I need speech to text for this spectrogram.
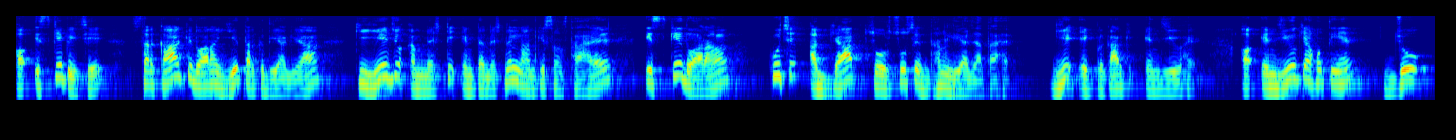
और इसके पीछे सरकार के द्वारा ये तर्क दिया गया कि ये जो एमनेस्टी इंटरनेशनल नाम की संस्था है, इसके द्वारा कुछ अज्ञात सोर्सों से धन लिया जाता है। ये एक प्रकार की एनजीओ है। और एनजीओ क्या होती हैं? जो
